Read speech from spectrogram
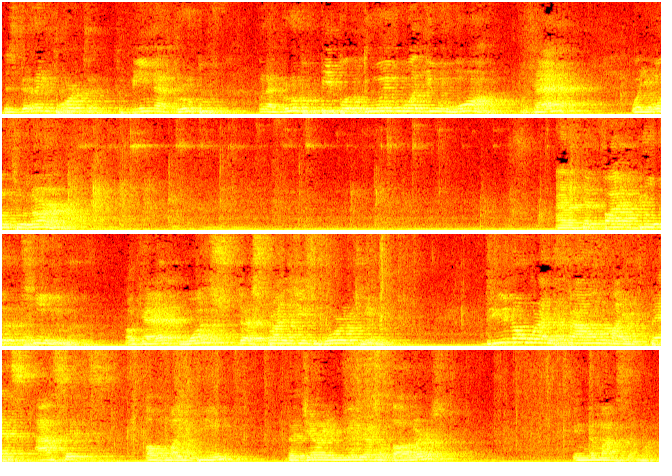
It's very important to be in a group of in a group of people doing what you want, okay? What you want to learn. And step five, build a team. Okay? Once the strategy is working, do you know where I found my best assets of my team that generate millions of dollars? In the mastermind.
